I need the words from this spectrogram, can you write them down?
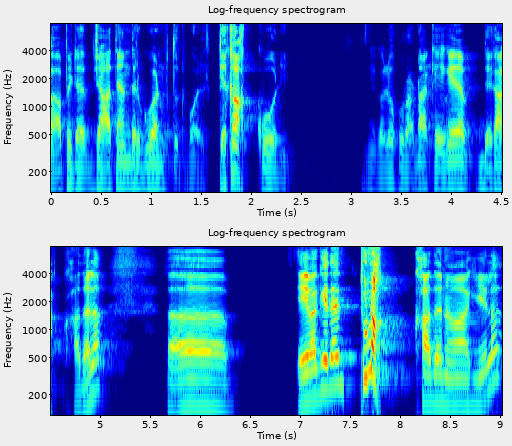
අපිට ජාතයන්දර ගුවන් තුට පොල් දෙකක් කෝඩි ලොකු රටක්. ඒක දෙකක් හදලා ඒ වගේ දැන් තුනක් හදනවා කියලා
